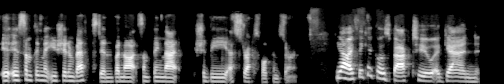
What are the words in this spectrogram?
It is something that you should invest in, but not something that should be a stressful concern. Yeah, I think it goes back to again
